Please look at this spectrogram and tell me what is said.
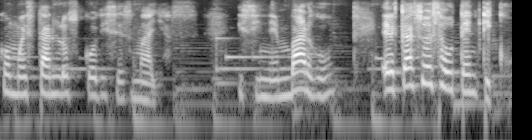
como están los códices mayas. Y sin embargo, el caso es auténtico,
